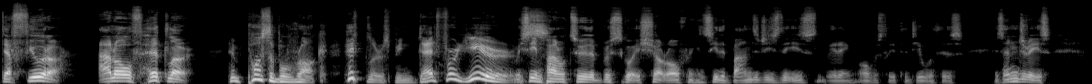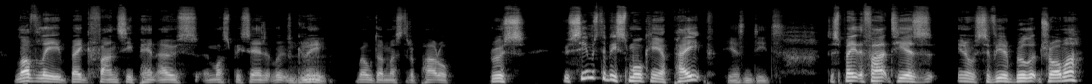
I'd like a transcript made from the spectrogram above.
Der Fuhrer, Adolf Hitler. Impossible, Rock. Hitler's been dead for years. We see in panel two that Bruce has got his shirt off. We can see the bandages that he's wearing, obviously, to deal with his, his injuries. Lovely, big, fancy penthouse. It must be said, it looks Mhm. great. Well done, Mr. Aparo. Bruce, who seems to be smoking a pipe, He is indeed. despite the fact he has, you know, severe bullet trauma.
